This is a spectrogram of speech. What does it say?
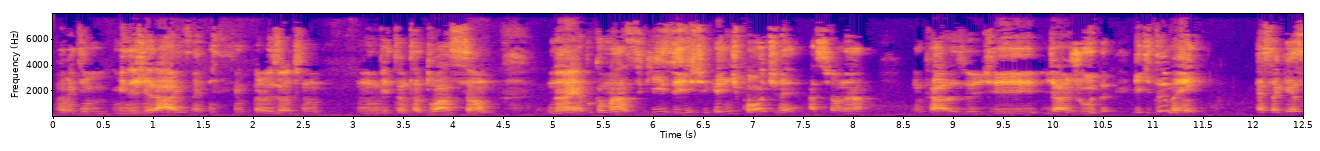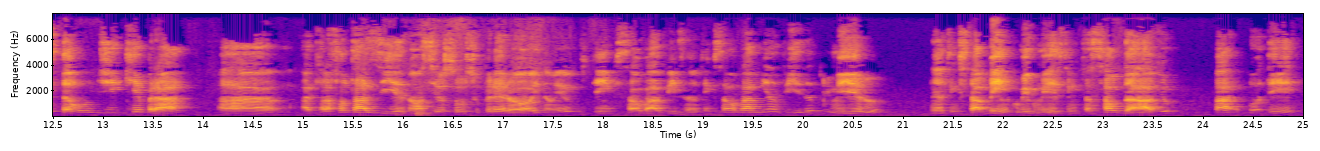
provavelmente em Minas Gerais, né? Belo Horizonte não, não vi tanta atuação na época, mas que existe, que a gente pode né, acionar em caso de, de ajuda. E que também essa questão de quebrar a, aquela fantasia, nossa, eu sou o super-herói, não, eu tenho que salvar vidas, não, eu tenho que salvar a minha vida primeiro, né, eu tenho que estar bem comigo mesmo, tenho que estar saudável para poder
